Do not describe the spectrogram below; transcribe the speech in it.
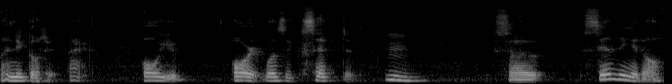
and you got it back, or you, or it was accepted. Mm. So sending it off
